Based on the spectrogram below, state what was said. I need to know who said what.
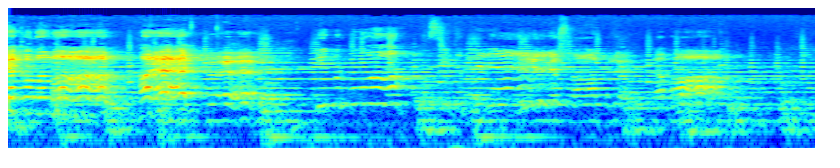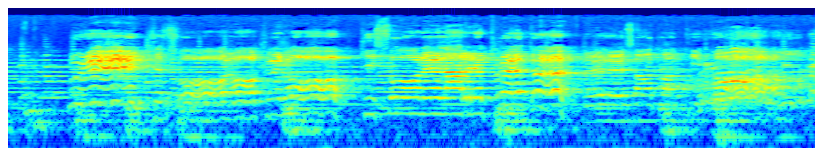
Speaker 1: dit à ta arrête
Speaker 2: s'il te plaît
Speaker 1: Il me semble là-bas Oui, ce sono Clément Qui sonne la retraite de les antipas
